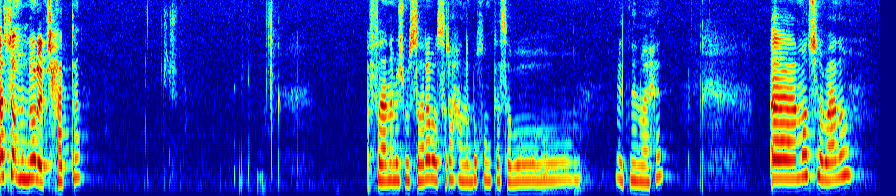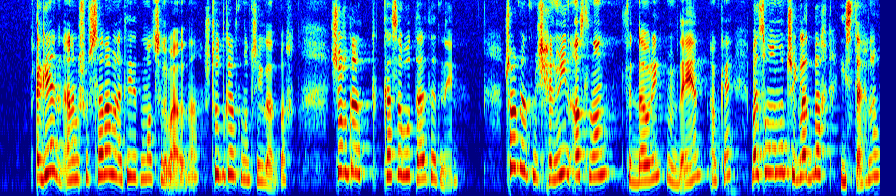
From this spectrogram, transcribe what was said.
أسوأ من نوريتش حتى. فأنا مش مستغربة الصراحة إن بوخم كسبوا اتنين واحد. آه، الماتش اللي بعده. again أنا مش مستغربة من نتيجة الماتش اللي بعده ده. شتوتجارت ماتش جلادباخ شتوتجارت كسبوا 3 2 شتوتجارت مش حلوين أصلا في الدوري مبدئيا okay؟ بس هم ماتش جلادباخ يستاهلوا.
